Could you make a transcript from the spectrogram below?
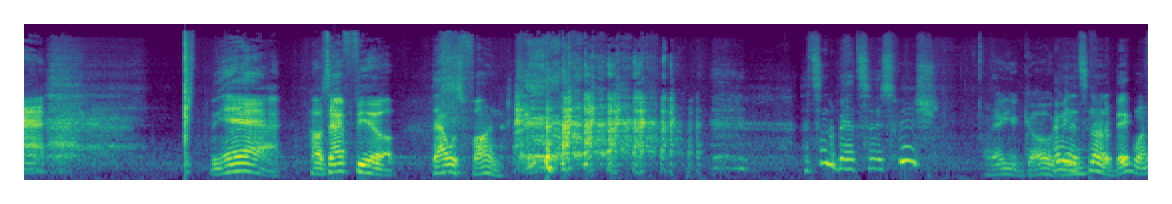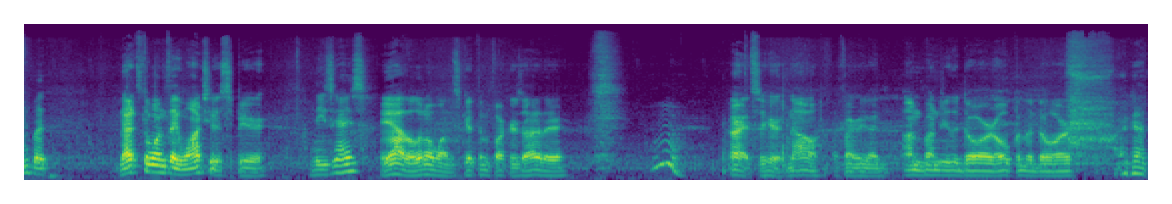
Yeah. How's that feel? That was fun. That's not a bad sized fish. There you go. I mean, it's not a big one, but that's the ones they want you to spear. these guys. Yeah, the little ones. Get them fuckers out of there. Hmm. All right, so here now, if I were I'd unbungee the door, open the door. I got.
